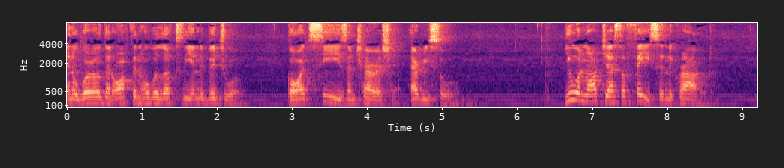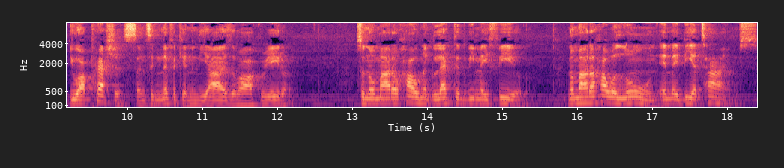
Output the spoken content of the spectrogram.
In a world that often overlooks the individual, God sees and cherishes every soul. You are not just a face in the crowd. You are precious and significant in the eyes of our Creator. So, no matter how neglected we may feel, no matter how alone it may be at times,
